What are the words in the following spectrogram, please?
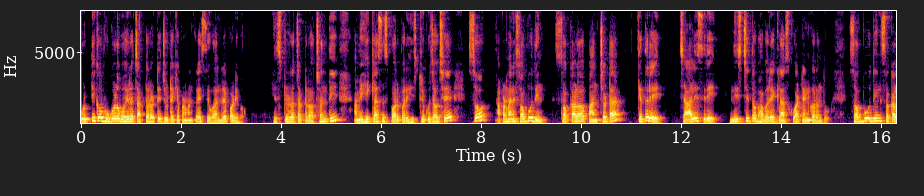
ଗୋଟିକ ଭୂଗୋଳ ବହିର ଚାପ୍ଟର ଅଟେ ଯେଉଁଟାକି ଆପଣମାନଙ୍କର ଏସ୍ ଏ ୱାନ୍ରେ ପଡ଼ିବ ହିଷ୍ଟ୍ରିର ଚାପ୍ଟର ଅଛନ୍ତି। ଆମେ ଏହି କ୍ଲାସେସ୍ ପରେ ପରେ ହିଷ୍ଟ୍ରିକୁ ଯାଉଛେ। ସୋ ଆପଣମାନେ ସବୁଦିନ ସକାଳ ପାଞ୍ଚଟା କେତେରେ? ଚାଳିଶରେ ନିଶ୍ଚିତ ଭାବରେ କ୍ଲାସ୍କୁ ଆଟେଣ୍ଡ କରନ୍ତୁ। ସବୁଦିନ ସକାଳ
